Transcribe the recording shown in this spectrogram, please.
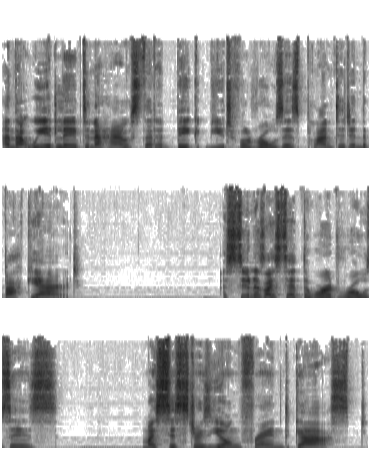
and that we had lived in a house that had big, beautiful roses planted in the backyard. As soon as I said the word roses, my sister's young friend gasped.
